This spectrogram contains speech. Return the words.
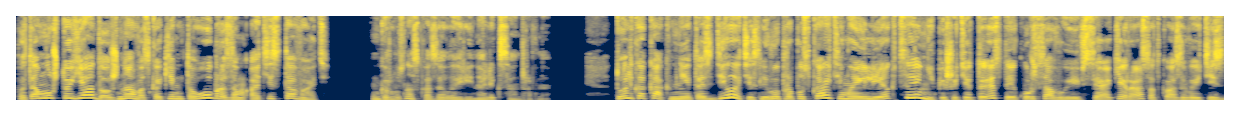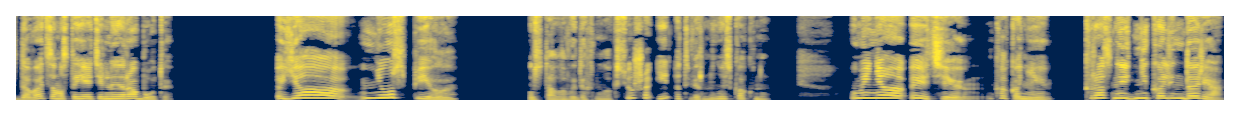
«Потому что я должна вас каким-то образом аттестовать», грозно сказала Ирина Александровна. «Только как мне это сделать, если вы пропускаете мои лекции, не пишете тесты и курсовые, всякий раз отказываетесь сдавать самостоятельные работы?» «Я не успела», Устало выдохнула Ксюша и отвернулась к окну. «У меня эти, как они, красные дни календаря».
